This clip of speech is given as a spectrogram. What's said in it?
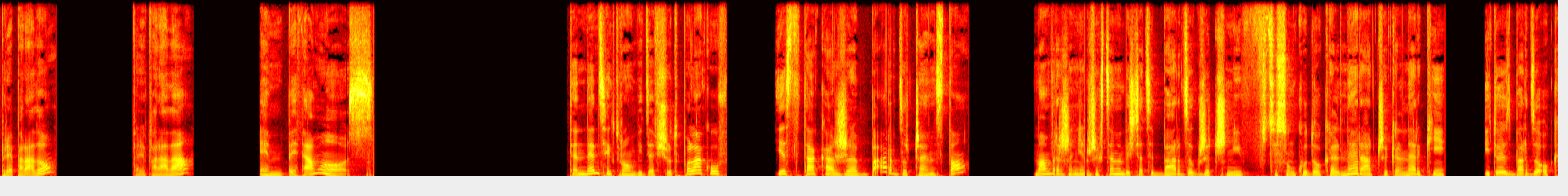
Preparado? Preparada? Empezamos! Tendencja, którą widzę wśród Polaków, jest taka, że bardzo często mam wrażenie, że chcemy być tacy bardzo grzeczni w stosunku do kelnera czy kelnerki i to jest bardzo ok,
